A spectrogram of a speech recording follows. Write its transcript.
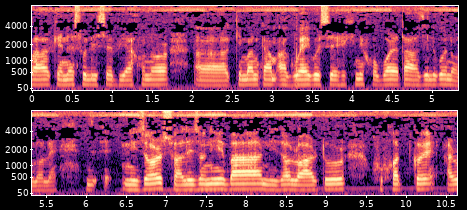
বা কেনে চলিছে বিয়াখনৰ কিমান কাম আগুৱাই গৈছে সেইখিনি খবৰ এটা আজিলৈকে নললে। নিজৰ ছোৱালীজনী বা নিজৰ ল'ৰাটোৰ সুখতকৈ আৰু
